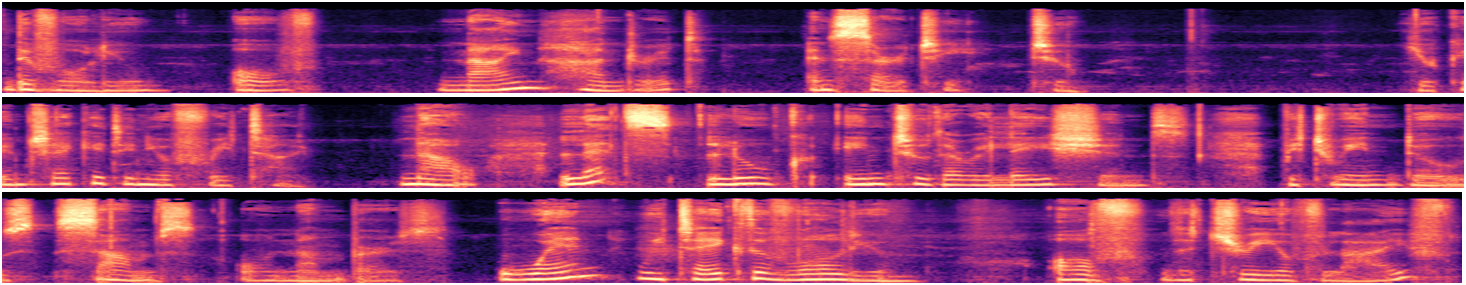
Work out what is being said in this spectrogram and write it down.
the volume of 932. You can check it in your free time. Now, let's look into the relations between those sums or numbers. When we take the volume of the tree of life,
